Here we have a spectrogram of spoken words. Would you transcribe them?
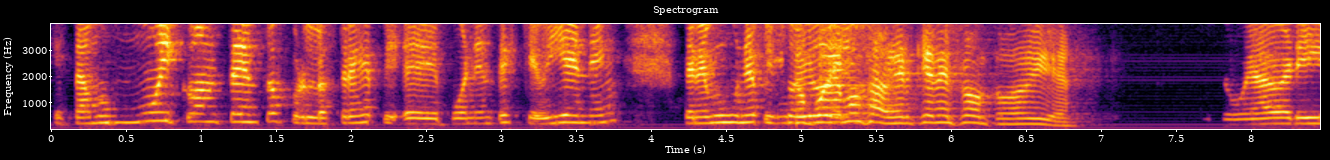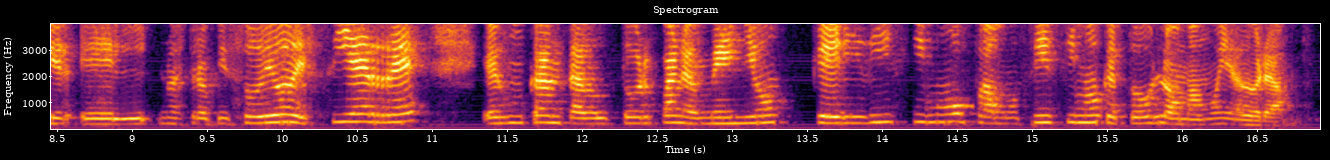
Estamos muy contentos por los tres eh, ponentes que vienen. Tenemos un episodio. No podemos saber quiénes son todavía voy a abrir el, nuestro episodio de cierre. Es un cantautor panameño queridísimo, famosísimo, que todos lo amamos y adoramos.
